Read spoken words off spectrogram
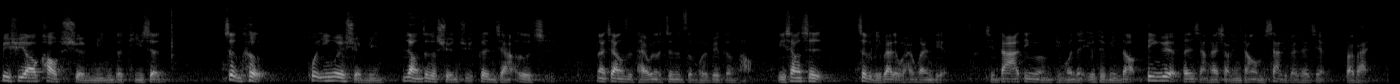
必须要靠选民的提升。政客会因为选民让这个选举更加遏制，那这样子台湾的政治怎么会变更好？以上是这个礼拜的武汉观点，请大家订阅我们品观点 YouTube 频道，订阅、分享开小铃铛，我们下礼拜再见，拜拜。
